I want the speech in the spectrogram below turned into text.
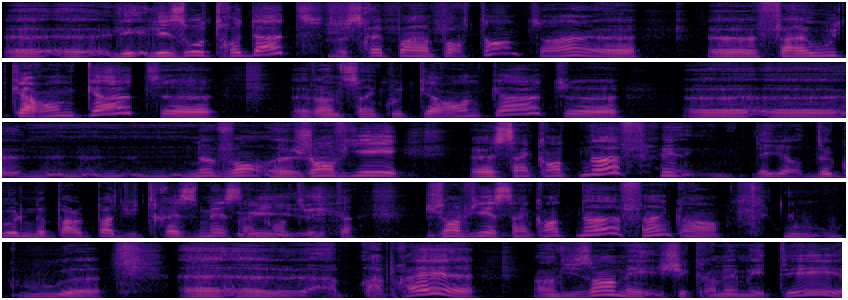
les, autres dates ne seraient pas importantes hein, Fin août 44, 25 août 44 euh, euh, janvier 59. Euh, D'ailleurs, De Gaulle ne parle pas du 13 mai 58. Hein. Janvier 59, hein, quand, ou, après, en disant, mais j'ai quand même été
